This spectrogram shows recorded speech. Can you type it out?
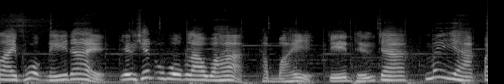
รายพวกนี้ได้ อย่างเช่นอุโมงค์ลาวาทำไม จีนถึงจะไม่อยากไป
